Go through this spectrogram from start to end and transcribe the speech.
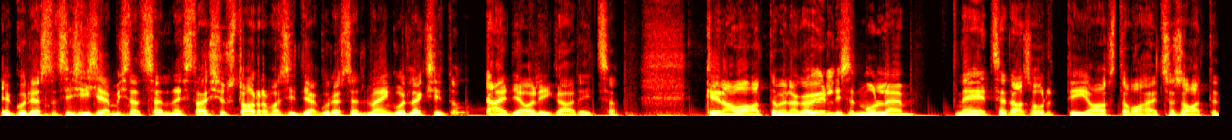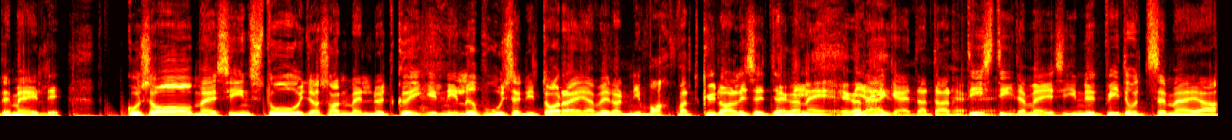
ja kuidas nad siis ise, mis nad seal neist asjust arvasid ja kuidas need mängud läksid, no ma ei tea, oli ka täitsa kena vaatamine, aga üldiselt mulle need sedasorti aastavahetuse saated ei meeldi. kus oo, me siin stuudios on meil nüüd kõigil nii lõbus ja nii tore ja meil on nii vahvad külalised ja Ega nii, ega nii ägedad artistid ja me siin nüüd pidutseme ja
